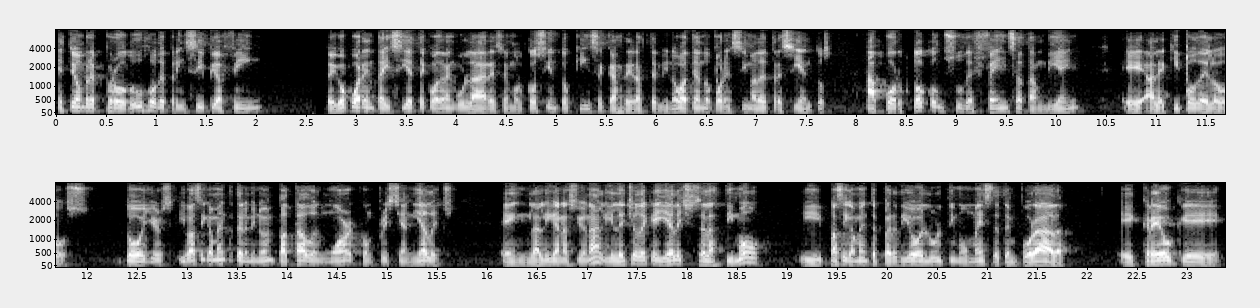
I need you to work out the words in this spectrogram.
este hombre produjo de principio a fin, pegó 47 cuadrangulares, remolcó 115 carreras, terminó bateando por encima de 300, aportó con su defensa también eh, al equipo de los Dodgers y básicamente terminó empatado en WAR con Christian Yelich en la Liga Nacional. Y el hecho de que Yelich se lastimó y básicamente perdió el último mes de temporada, eh, creo que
